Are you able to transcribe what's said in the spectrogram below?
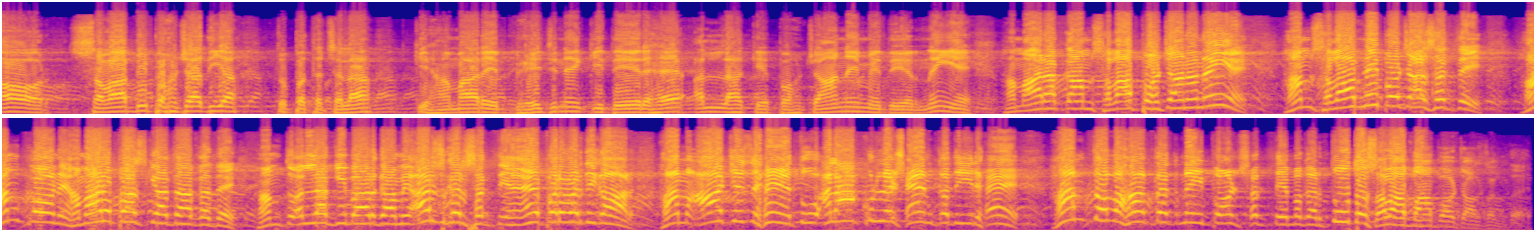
और सवाब भी पहुँचा दिया। तो पता चला कि हमारे भेजने की देर है, अल्लाह के पहुँचाने में देर नहीं है। हमारा काम सवाब पहुंचाना नहीं है। हम सवाब नहीं पहुँचा सकते। हम कौन है? हमारे पास क्या ताकत है? हम तो अल्लाह की बारगाह में अर्ज़ कर सकते हैं परवरदिगार, हम आजिज हैं, तू अलाकुल्ल शैन कदीर है। हम तो वहाँ तक नहीं पहुँच सकते, मगर तू तो सवाब वहाँ पहुँचा सकता है।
